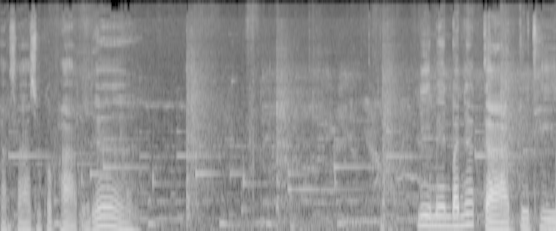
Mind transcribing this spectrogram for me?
รักษาสุขภาพเด้อนี่เป็นบรรยากาศอยู่ที่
